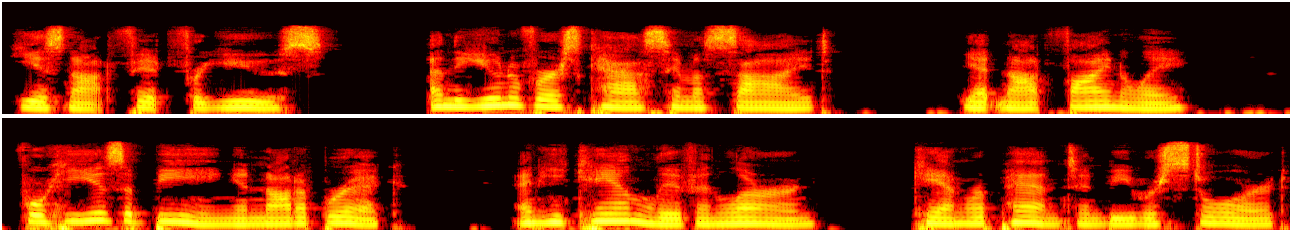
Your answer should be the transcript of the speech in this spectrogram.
he is not fit for use, and the universe casts him aside, yet not finally, for he is a being and not a brick, and he can live and learn, can repent and be restored.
